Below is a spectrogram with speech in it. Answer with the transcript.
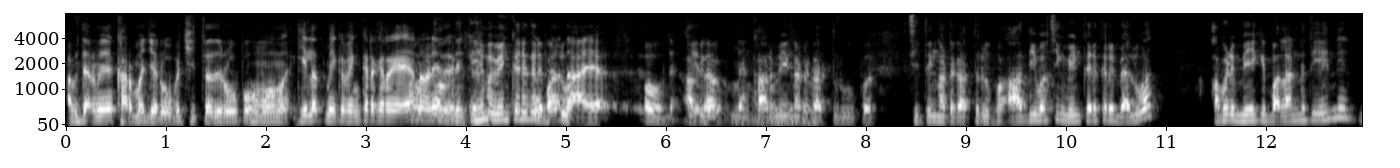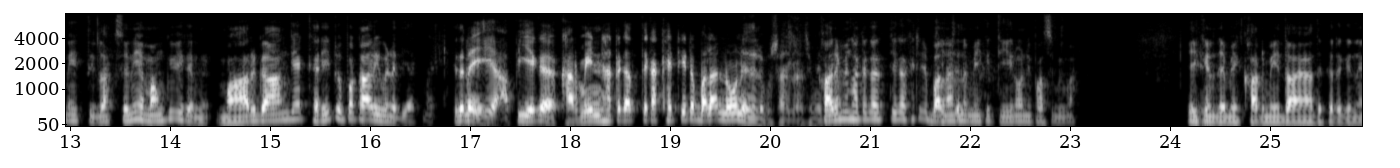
අභිධර්මය කර්මජ රූප චිත්තද රූප හොමම කියලත් මේක වෙන්කර කර යනනේ එහෙම වෙන්කර කර බලය ඕ දැන් කර්මය හටගත්තු රූප සිතෙන් හටගත්තු රූප ආදී වශයෙන් වෙන්කර කර බැලුවත් අපිට මේකේ බලන්න තියෙන්නේ මේ ත්‍රිලක්ෂණය මම කිව්ව එක මේ මාර්ගාංගයක් හැටියට උපකාරී වෙන දෙයක්මයි. එතන අපි ඒක කර්මයෙන් හටගත් එකක් හැටියට බලන්න ඕනේ දලපු සන්නස කර්මයෙන් හටගත් එකක් හැටියට බලන්න මේකේ තියෙනවනේ පසුබිම. ඒ කියන්නේ දැන් මේ කර්මයේ දායාද කරගෙන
